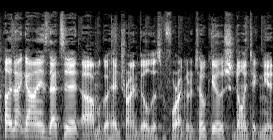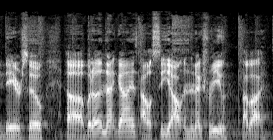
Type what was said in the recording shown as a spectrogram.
other than that, guys, that's it. Uh, I'm gonna go ahead and try and build this before I go to Tokyo. This should only take me a day or so. Uh, but other than that, guys, I will see y'all in the next review. Bye bye.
